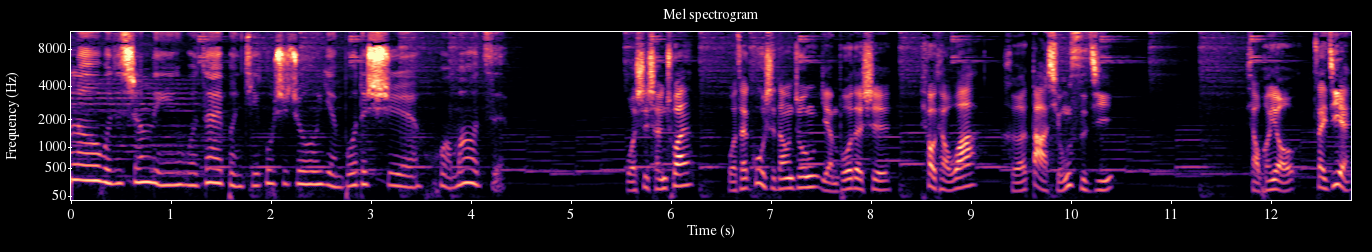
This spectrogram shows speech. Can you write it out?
Hello，我是森林。我在本集故事中演播的是火帽子。我是陈川，我在故事当中演播的是跳跳蛙和大熊司机。小朋友再见。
